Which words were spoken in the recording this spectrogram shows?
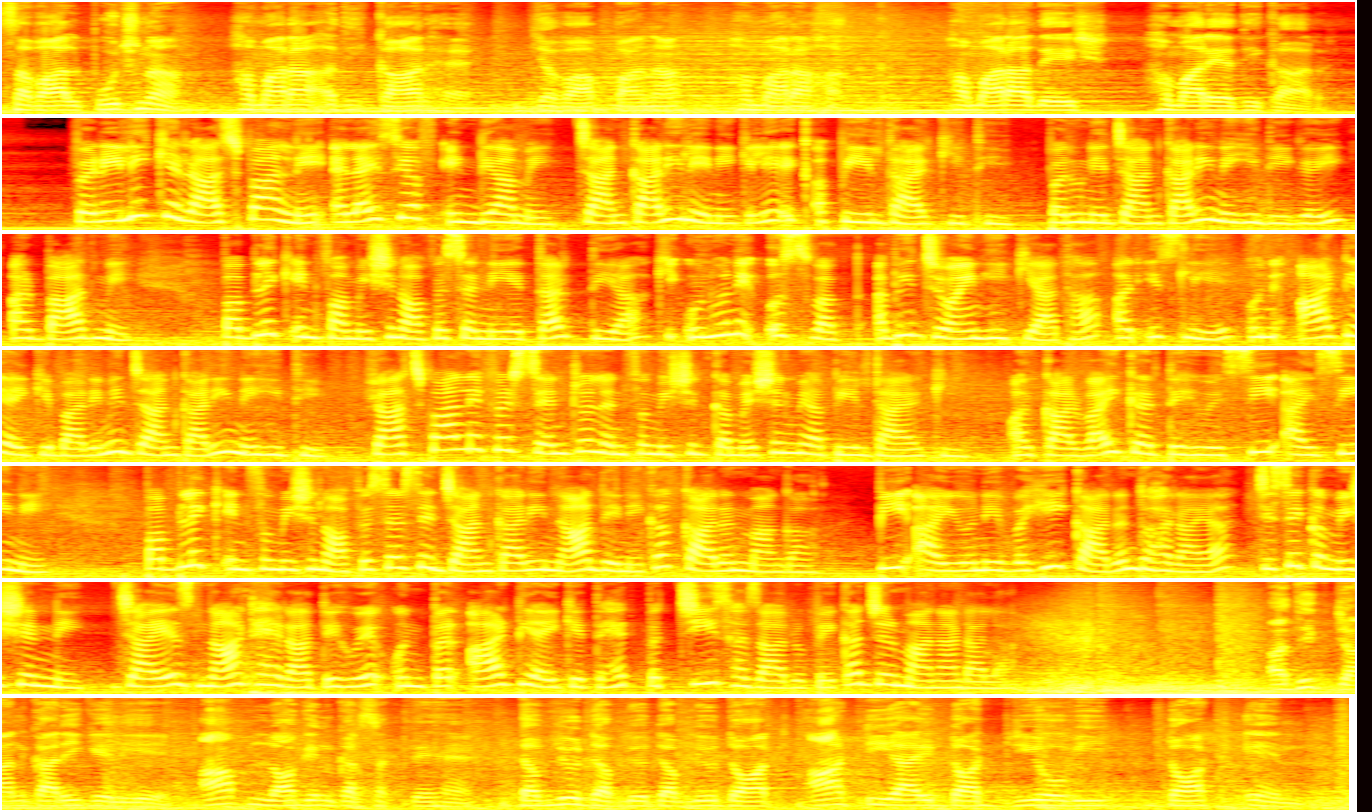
सवाल पूछना हमारा अधिकार है, जवाब पाना हमारा हक, हमारा देश हमारे अधिकार। बरेली के राजपाल ने एलआईसी ऑफ़ इंडिया में जानकारी लेने के लिए एक अपील दायर की थी, पर उन्हें जानकारी नहीं दी गई और बाद में पब्लिक इन्फॉर्मेशन ऑफिसर ने यह तर्क दिया कि उन्होंने उस वक्त अभी ज्वाइन ही किया था और इसलिए उन्हें आरटीआई के बारे में जानकारी नहीं थी। राजपाल ने फिर सेंट्रल इन्फॉर्मेशन कमीशन में अपील दायर की और कार्रवाई करते हुए CIC ने पब्लिक इंफॉर्मेशन ऑफिसर से जानकारी ना देने का कारण मांगा। पीआईओ ने वही कारण दोहराया, जिसे कमीशन ने जायज़ ना ठहराते हुए उन पर आरटीआई के तहत पच्चीस हज़ार रूपए का जुर्माना डाला। अधिक जानकारी के लिए आप लॉग इन कर सकते हैं www.rti.gov.in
